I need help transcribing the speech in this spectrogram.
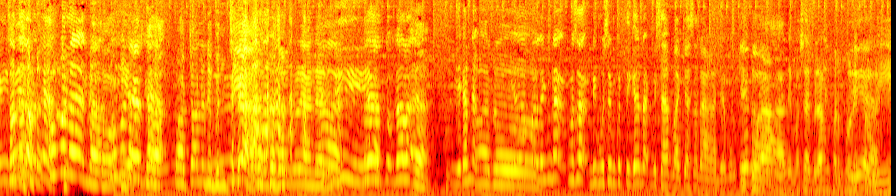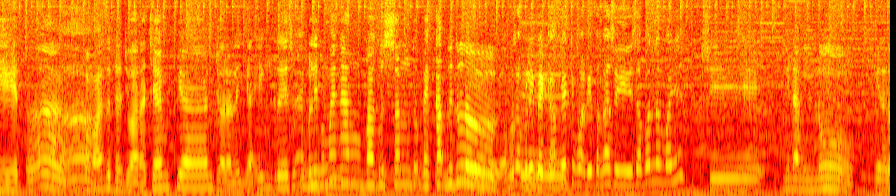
ini Satu dong. Kamu mana enggak? So, Kamu iya, mana enggak? cocok anda dibenci ya kalian dari iya Kok galak ya? Ya kan Aduh. ya paling enggak masa di musim ketiga enggak bisa baca serangannya buktinya itulah kemarin. lima saya bilang Liverpool Iya. pelit Ah. kemarin tuh udah juara champion juara Liga Inggris eh, beli pemain yang bagusan untuk backup gitu loh Iya, masa beli backupnya cuma di tengah si siapa namanya si Minamino Minamino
